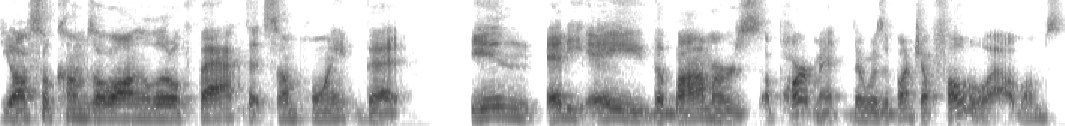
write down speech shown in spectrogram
He also comes along a little fact at some point that in Eddie A, the bomber's apartment, there was a bunch of photo albums.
